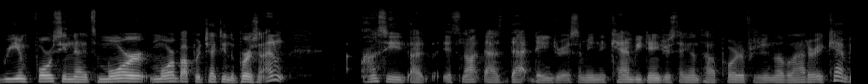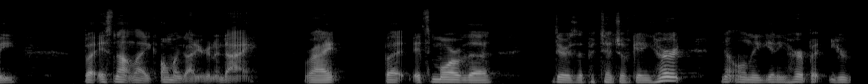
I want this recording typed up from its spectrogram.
Reinforcing that it's more more about protecting the person. I don't honestly. I, it's not as that dangerous. I mean, it can be dangerous staying on top of a fishing level ladder. It can be, but it's not like oh my god, you're to die, right? But it's more of the there's the potential of getting hurt. Not only getting hurt, but you're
